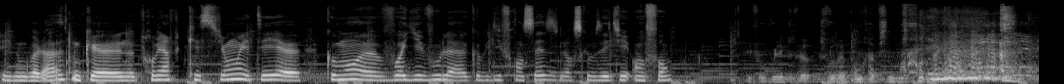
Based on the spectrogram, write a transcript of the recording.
Et donc voilà, donc notre première question était comment voyez-vous la comédie française lorsque vous étiez enfant? Vous voulez que je, vous réponde rapidement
